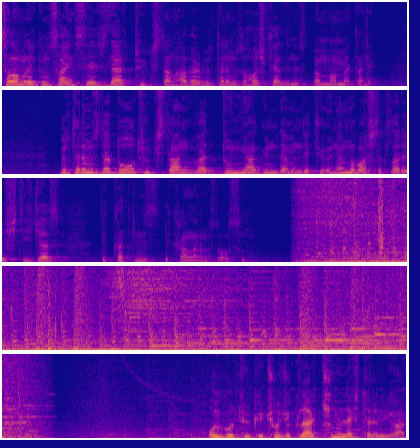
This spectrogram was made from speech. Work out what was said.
Esselamu Aleyküm sayın seyirciler. Türkistan Haber Bültenimize hoş geldiniz. Ben Muhammed Ali. Bültenimizde Doğu Türkistan ve dünya gündemindeki önemli başlıkları işleyeceğiz. Dikkatiniz ekranlarımızda olsun. Uygur Türk'ü çocuklar Çinileştiriliyor.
